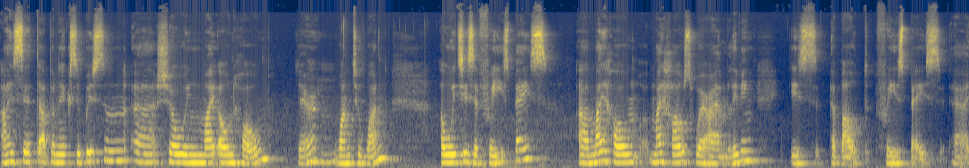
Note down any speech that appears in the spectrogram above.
I set up an exhibition uh, showing my own home there, one to one, which is a free space. Uh, my home, my house where I am living, is about free space. Uh,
